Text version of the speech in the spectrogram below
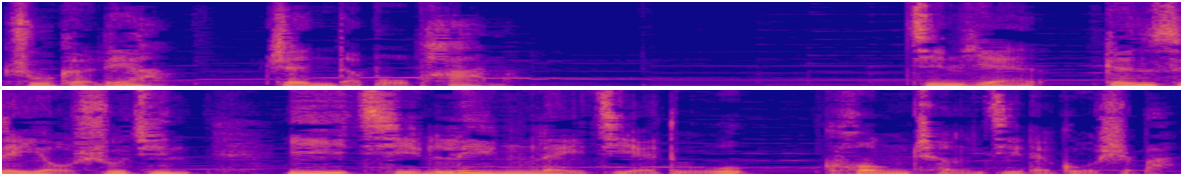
诸葛亮真的不怕吗？今天跟随有书君一起另类解读空城计的故事吧。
